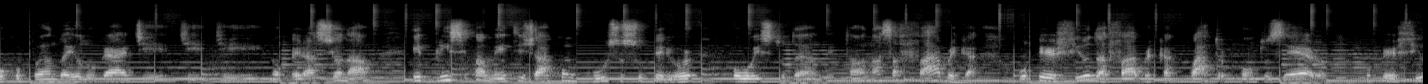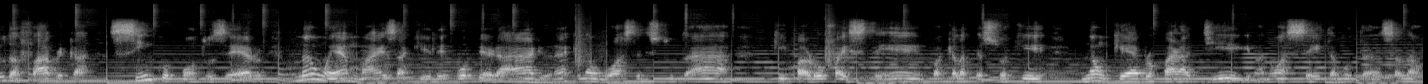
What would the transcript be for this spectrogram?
ocupando aí o lugar de, de, de operacional e principalmente já com curso superior ou estudando. Então, a nossa fábrica, o perfil da fábrica 4.0, o perfil da fábrica 5.0 não é mais aquele operário né, que não gosta de estudar, que parou faz tempo, aquela pessoa que não quebra o paradigma, não aceita a mudança, não.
